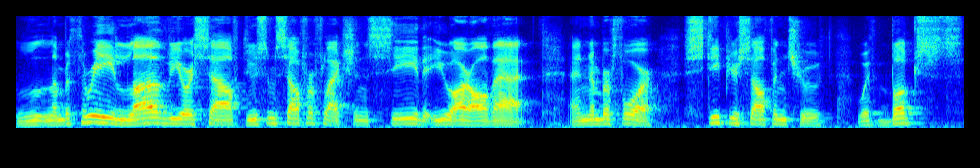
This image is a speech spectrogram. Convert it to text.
L- number three, love yourself, do some self reflection, see that you are all that. And number four, steep yourself in truth with books,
